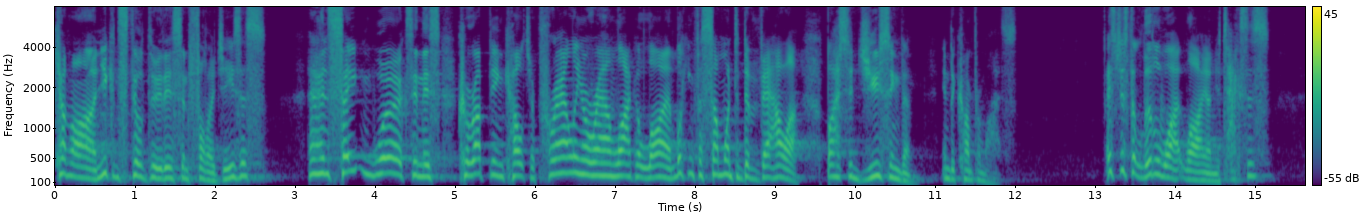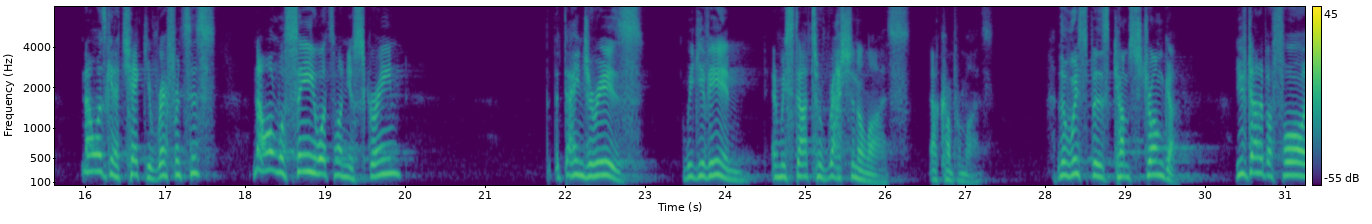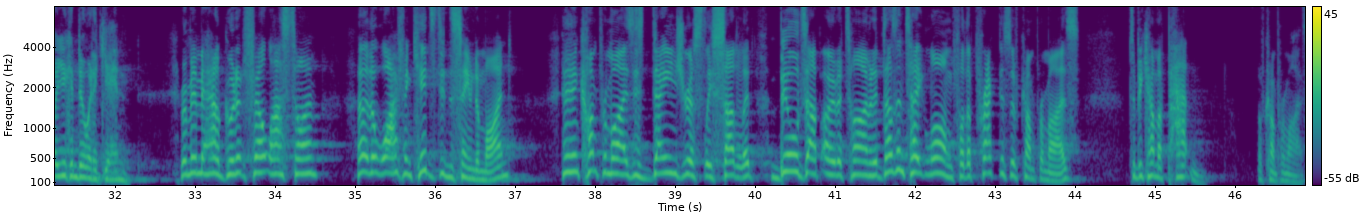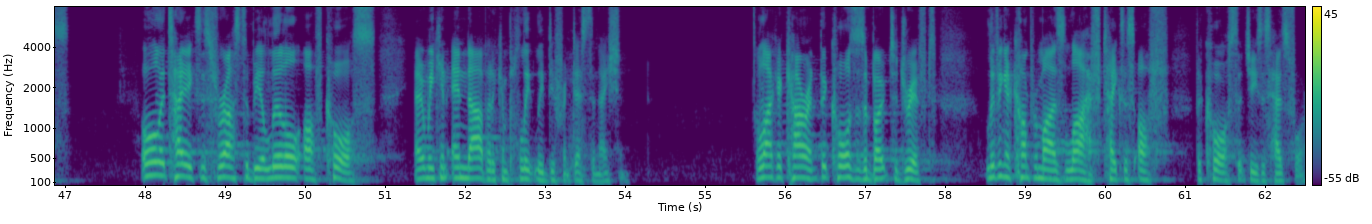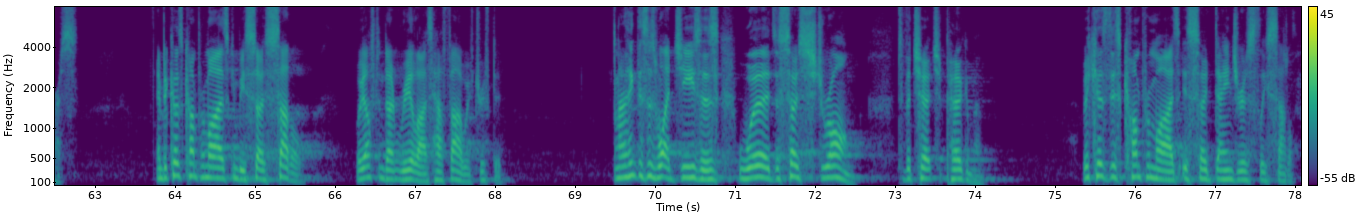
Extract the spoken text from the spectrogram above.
Come on, you can still do this and follow Jesus. And Satan works in this corrupting culture, prowling around like a lion, looking for someone to devour by seducing them into compromise. It's just a little white lie on your taxes. No one's going to check your references. No one will see what's on your screen. But the danger is we give in and we start to rationalize our compromise. The whispers come stronger. You've done it before, you can do it again. Remember how good it felt last time? Uh, the wife and kids didn't seem to mind. And compromise is dangerously subtle. It builds up over time, and it doesn't take long for the practice of compromise to become a pattern of compromise. All it takes is for us to be a little off course, and we can end up at a completely different destination. Like a current that causes a boat to drift, living a compromised life takes us off the course that Jesus has for us. And because compromise can be so subtle, we often don't realize how far we've drifted. And I think this is why Jesus' words are so strong to the church at Pergamum, because this compromise is so dangerously subtle.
